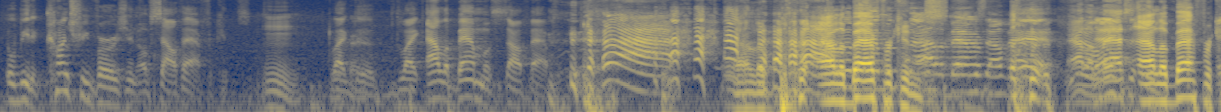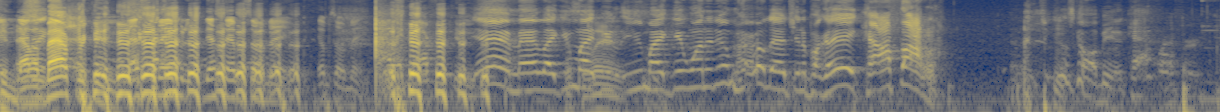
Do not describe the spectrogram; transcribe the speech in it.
it would be the country version of South Africans. Mm. Like the like Alabama South Africa. Alabafricans. Alabama, South Yeah. Alabama. Alabafricans. Alabafricans. That's the name. Of the, that's the episode name. Episode name. yeah, man. Like you might be, you might get one of them hurled at you in the pocket. Hey, cow fodder. You just called me a cow.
